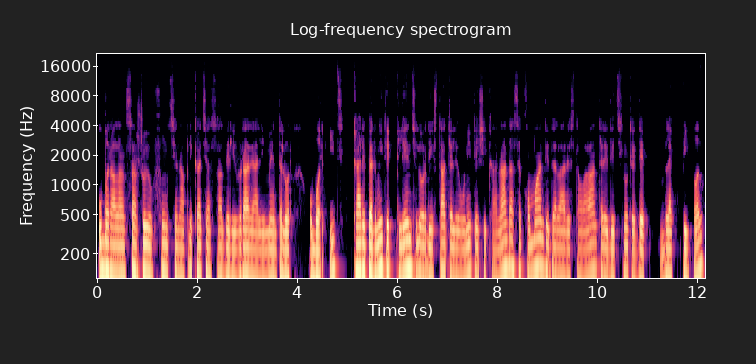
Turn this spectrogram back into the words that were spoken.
Uber a lansat joi o funcție în aplicația sa de livrare a alimentelor Uber Eats, care permite clienților din Statele Unite și Canada să comande de la restaurantele deținute de Black People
